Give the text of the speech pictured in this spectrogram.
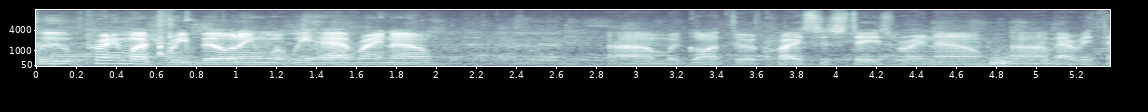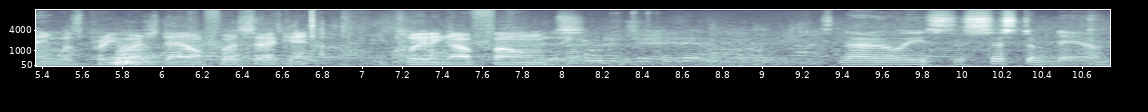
We were pretty much rebuilding what we have right now. Um, we're going through a crisis stage right now. Um, everything was pretty much down for a second, including our phones. It's not only is the system down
